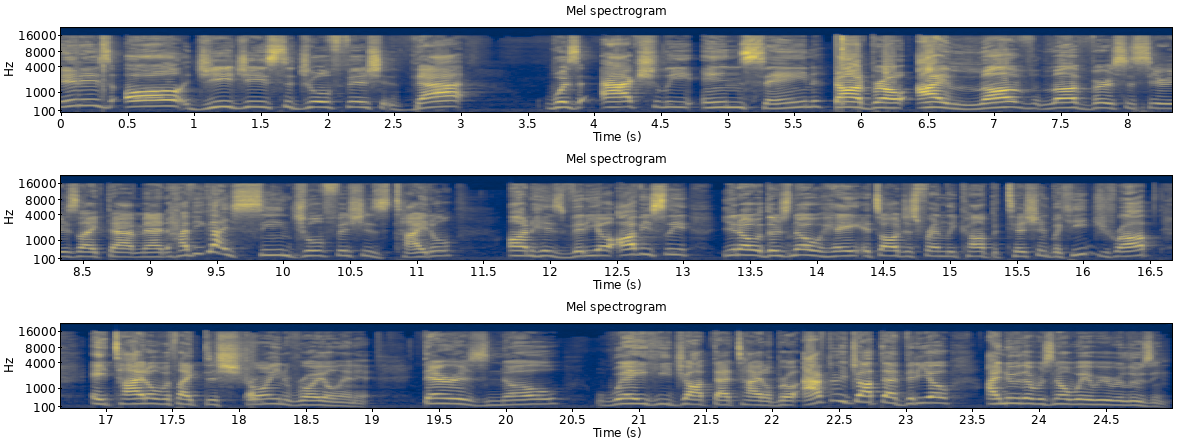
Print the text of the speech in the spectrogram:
it is all GG's to Julfish. That was actually insane. God, bro, I love, love versus series like that, man. Have you guys seen Julfish's title on his video? Obviously, you know, there's no hate. It's all just friendly competition. But he dropped a title with, like, Destroying Royal in it. There is no way he dropped that title, bro. After he dropped that video, I knew there was no way we were losing.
